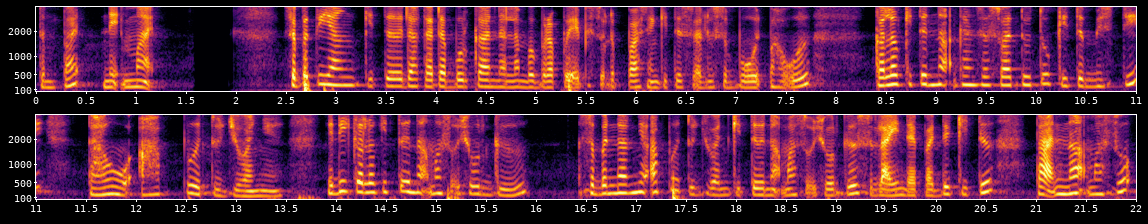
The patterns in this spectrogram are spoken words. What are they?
tempat nikmat. Seperti yang kita dah tadaburkan dalam beberapa episod lepas yang kita selalu sebut bahawa kalau kita nakkan sesuatu tu kita mesti tahu apa tujuannya. Jadi kalau kita nak masuk syurga, sebenarnya apa tujuan kita nak masuk syurga selain daripada kita tak nak masuk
